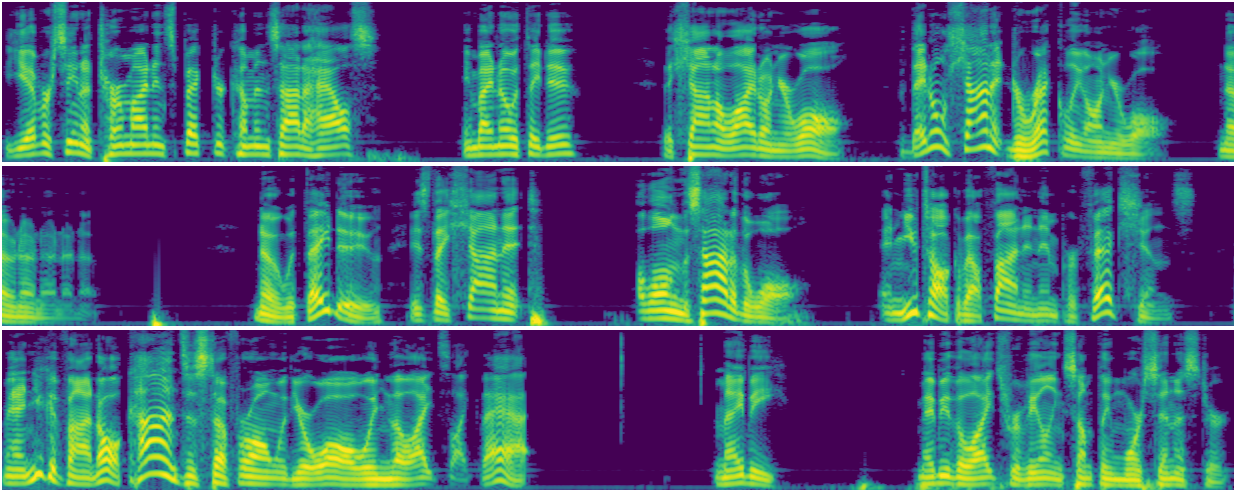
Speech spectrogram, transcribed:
You ever seen a termite inspector come inside a house? Anybody know what they do? They shine a light on your wall, but they don't shine it directly on your wall. No, no, no, no, no. No, what they do is they shine it along the side of the wall. And you talk about finding imperfections. Man, you can find all kinds of stuff wrong with your wall when the light's like that. Maybe, maybe the light's revealing something more sinister.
